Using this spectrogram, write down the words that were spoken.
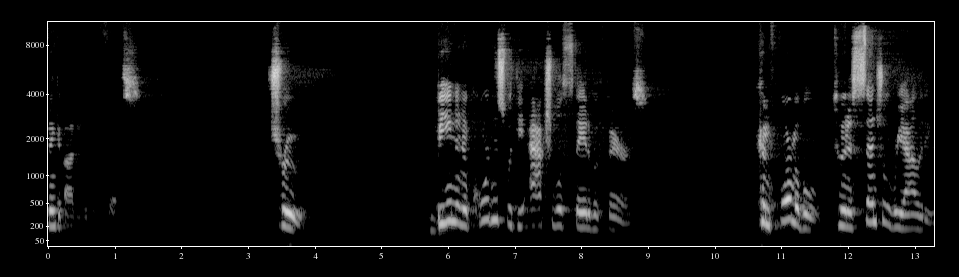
think about it if it fits. True. Being in accordance with the actual state of affairs. Conformable to an essential reality.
